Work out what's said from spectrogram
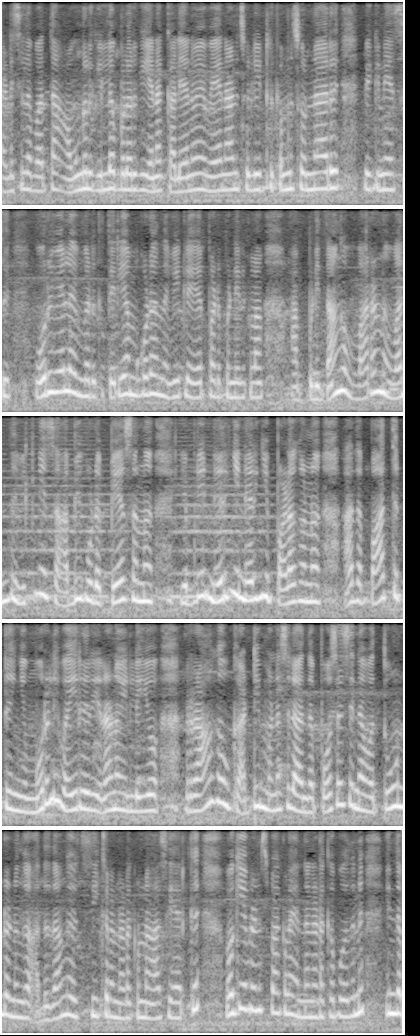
கடைசியில் பார்த்தா அவங்களுக்கு இல்லை போல இருக்குது எனக்கு கல்யாணமே வேணான்னு சொல்லிட்டு இருக்கோம்னு சொன்னார் விக்னேஷ். ஒருவேளை இவருக்கு தெரியாமல் கூட அந்த வீட்டில் ஏற்பாடு பண்ணியிருக்கலாம். அப்படி தாங்க வரணும். வந்து விக்னேஷ் அபி கூட பேசணும். எப்படி நெருங்கி நெருங்கி பழகணும்? அதை பார்த்துட்டு இங்கே முரளி வைரர் எறனோ இல்லையோ? ராகவுக்கு அட்டி மனசில் அந்த பொசசினவை தூண்டணுங்க. அதுதாங்க சீக்கிரம் நடக்கணும்னு ஆசையாக இருக்குது ஓகே ஃப்ரெண்ட்ஸ் பார்க்கலாம் என்ன நடக்க போகுதுன்னு. இந்த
